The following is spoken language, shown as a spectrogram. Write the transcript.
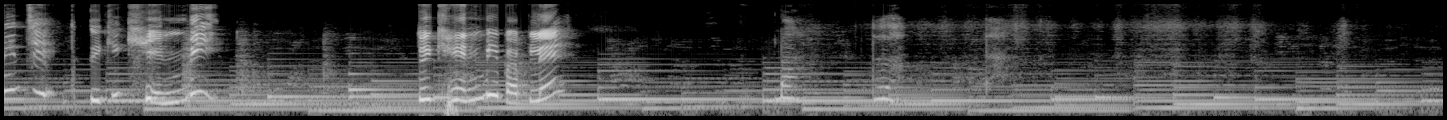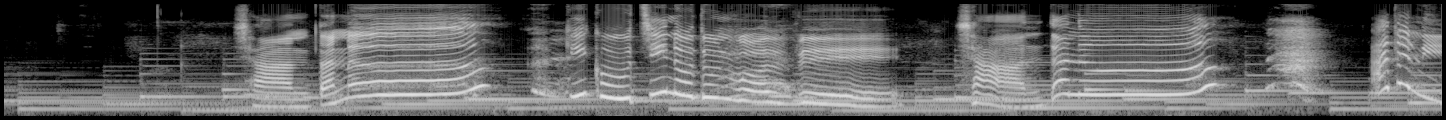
নিচ্ছি, তুই কি খেলবি? তুই খেলবি পাপলে? শান্তানু, কি খুঁজি নতুন বলবে? শান্তানু আতানি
